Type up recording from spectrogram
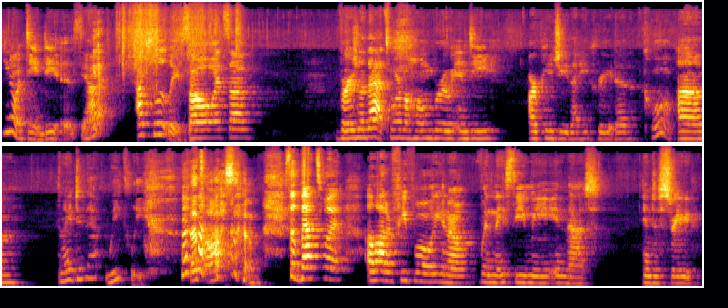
you know what D and D is, yeah? Yeah. absolutely. So it's a version of that. It's more of a homebrew indie RPG that he created. Cool. Um, and I do that weekly. That's awesome. so that's what a lot of people, you know, when they see me in that industry,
